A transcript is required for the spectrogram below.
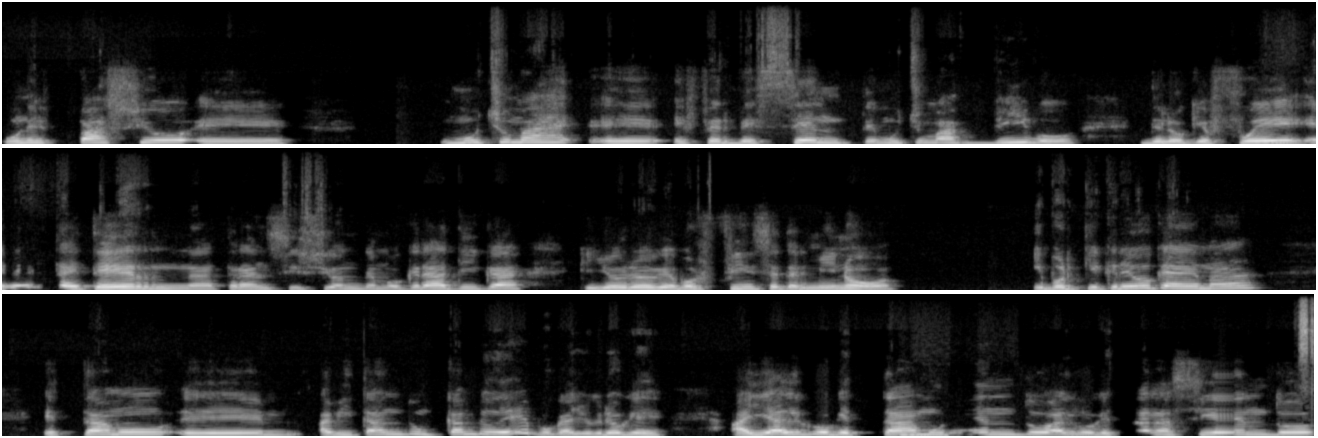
un espacio eh, mucho más efervescente, mucho más vivo, de lo que fue mm. en esta eterna transición democrática que yo creo que por fin se terminó, y porque creo que además estamos eh, habitando un cambio de época. Yo creo que hay algo que está mm. muriendo, algo que están haciendo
